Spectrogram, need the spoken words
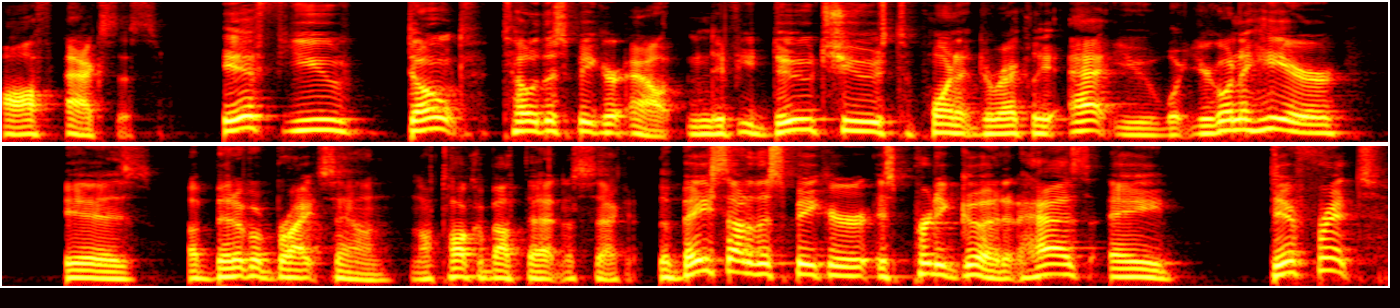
off axis. If you don't toe the speaker out, and if you do choose to point it directly at you, what you're going to hear is a bit of a bright sound. And I'll talk about that in a second. The bass out of the speaker is pretty good. It has a different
